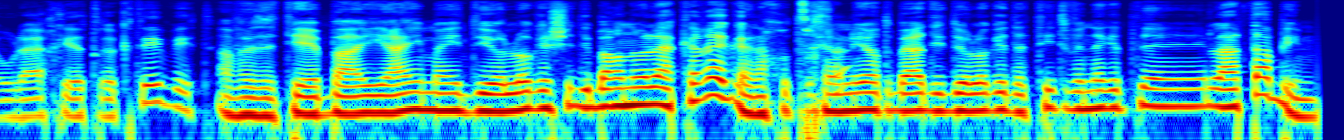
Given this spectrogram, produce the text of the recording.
אולי הכי אטרקטיבית. אבל זה תהיה בעיה עם האידיאולוגיה שדיברנו עליה כרגע, אנחנו צריכים בסדר. להיות בעד אידיאולוגיה דתית ונגד אה, להט"בים.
